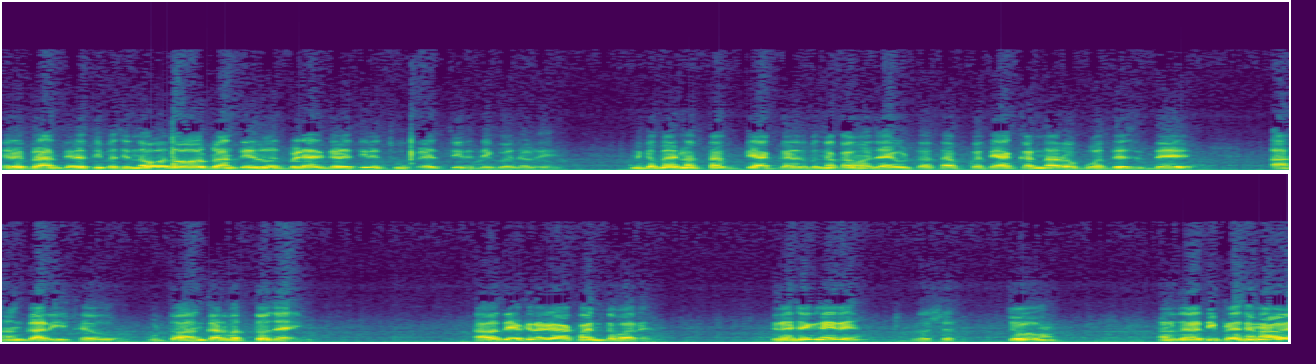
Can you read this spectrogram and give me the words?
એટલે ભ્રાંતિ રસ પછી નવો નવો ભ્રાંતિ રોજ પડ્યા કરે ચીરે ચૂકડે ચીરે દેખો દળે. અને ગમે એટલો તપ ત્યાગ કરે તો નકામા જાય ઉડતો. તપ ત્યાગ કરનારો પોતે જ અહંકારી થયો. ઉડતો અહંકાર વધતો જાય. હવે દેખરેખ રાખવાની તમારે. રહેશે કે નહીં રે? રહેશે. જો અને જરા ડિપ્રેશન આવે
